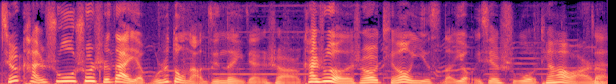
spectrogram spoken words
其实看书说实在也不是动脑筋的一件事儿，看书有的时候挺有意思的，有一些书挺好玩的。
